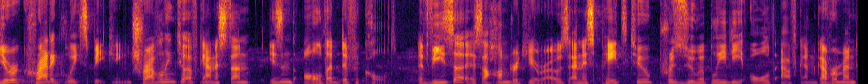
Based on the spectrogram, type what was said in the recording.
Bureaucratically speaking, traveling to Afghanistan isn't all that difficult. A visa is 100 euros and is paid to, presumably, the old Afghan government,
